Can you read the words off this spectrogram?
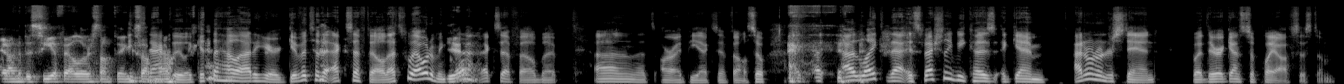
down to the CFL or something. Exactly. Somehow. Like get the hell out of here. Give it to the XFL. That's what that would have been cool. Yeah. XFL, but uh, that's RIP XFL. So I, I, I like that, especially because again, I don't understand but they're against a playoff system.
